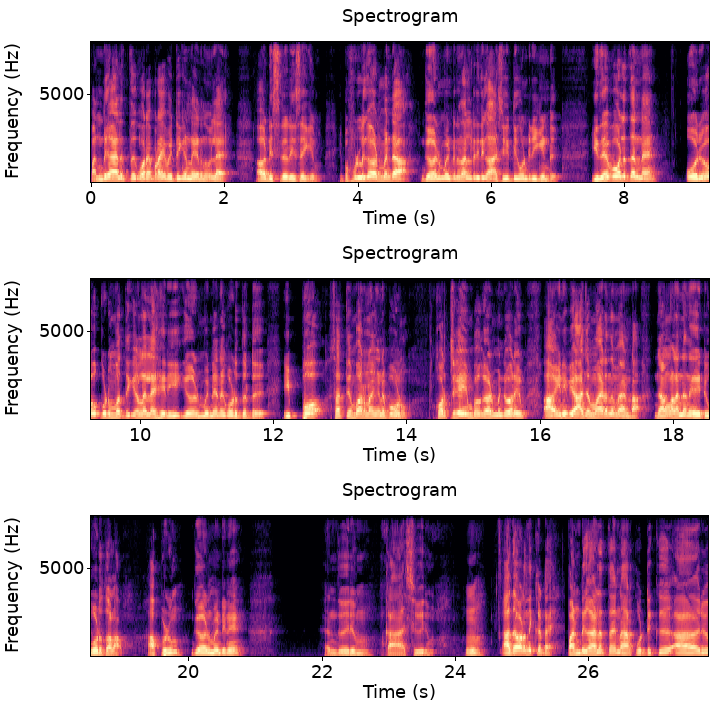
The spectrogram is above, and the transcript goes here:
പണ്ട് കാലത്ത് കുറേ പ്രൈവറ്റൊക്കെ ഉണ്ടായിരുന്നു അല്ലേ? ആ ഡിസ്റ്റിലറീസേക്കും ഇപ്പോൾ ഫുള്ള് ഗവൺമെന്റാ ഗവൺമെന്റിന് നല്ല രീതിയിൽ കാശ് കിട്ടിക്കൊണ്ടിരിക്കുന്നുണ്ട്. ഇതേപോലെ തന്നെ ഓരോ കുടുംബത്തേക്കുള്ള ലഹരി ഗവൺമെന്റ് തന്നെ കൊടുത്തിട്ട് ഇപ്പോൾ സത്യം പറഞ്ഞാൽ ഇങ്ങനെ പോണു. കുറച്ച് കഴിയുമ്പോൾ ഗവൺമെന്റ് പറയും ആ ഇനി വ്യാജന്മാരൊന്നും വേണ്ട. ഞങ്ങൾ തന്നെ നേരിട്ട് കൊടുത്തോളാം. അപ്പോഴും ഗവൺമെന്റിന് എന്ത് വരും? കാശ് വരും. അത് അവിടെ നിൽക്കട്ടെ പണ്ട് കാലത്തെ നാർക്കോട്ടിക് ആ ഒരു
